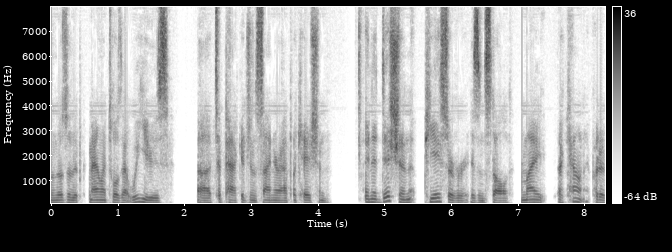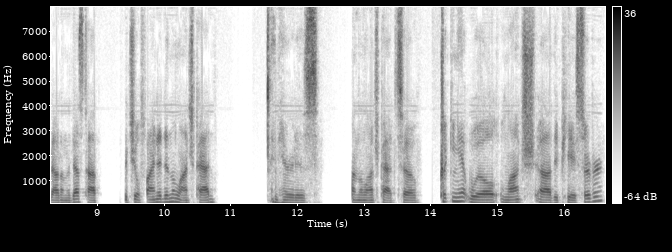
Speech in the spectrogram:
And those are the command line tools that we use uh, to package and sign your application. In addition, PA Server is installed. In my account, I put it out on the desktop, but you'll find it in the Launchpad. And here it is on the Launchpad. So clicking it will launch uh, the PA Server.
